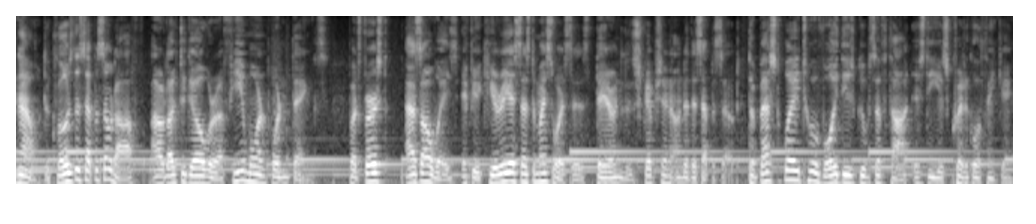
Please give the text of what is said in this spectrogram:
Now, to close this episode off, I would like to go over a few more important things. But first, as always, if you're curious as to my sources, they are in the description under this episode. The best way to avoid these groups of thought is to use critical thinking.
